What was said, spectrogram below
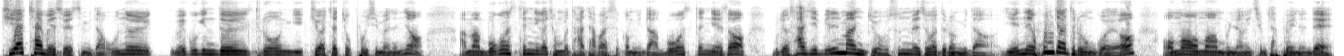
기아차 매수했습니다. 오늘 외국인들 들어온 이 기아차 쪽 보시면은요, 아마 모건 스탠리가 전부 다 잡았을 겁니다. 모건 스탠리에서 무려 41만 주 순매수가 들어옵니다. 얘네 혼자 들어온 거예요. 어마어마한 물량이 지금 잡혀 있는데,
